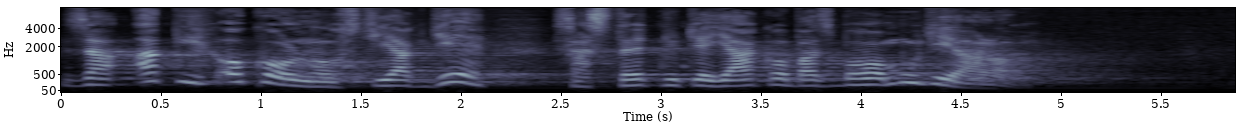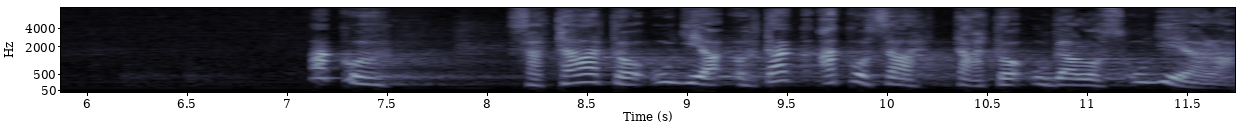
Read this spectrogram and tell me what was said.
za akých okolností a kde sa stretnutie Jakoba s Bohom udialo. Ako sa táto udia- tak ako sa táto udalosť udiala?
